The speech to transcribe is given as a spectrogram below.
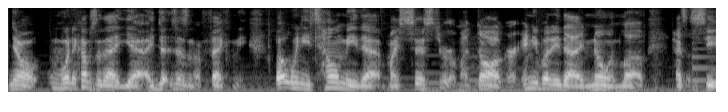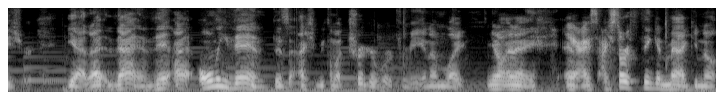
you know, when it comes to that, yeah, it doesn't affect me. But when you tell me that my sister or my dog or anybody that I know and love has a seizure, yeah, that that and then I, only then does it actually become a trigger word for me. And I'm like, you know, and I and I, I start thinking back, you know,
